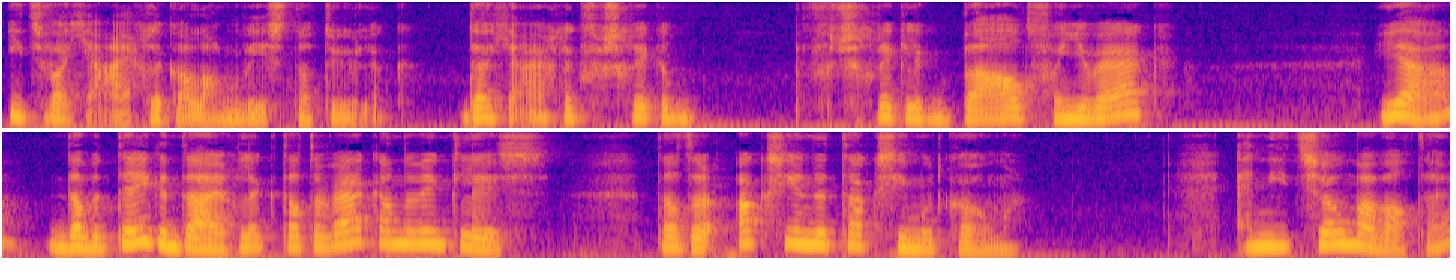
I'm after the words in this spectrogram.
iets wat je eigenlijk al lang wist natuurlijk, dat je eigenlijk verschrikkelijk, verschrikkelijk baalt van je werk? Ja, dat betekent eigenlijk dat er werk aan de winkel is. Dat er actie in de taxi moet komen. En niet zomaar wat, hè?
